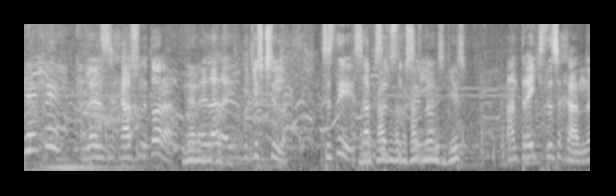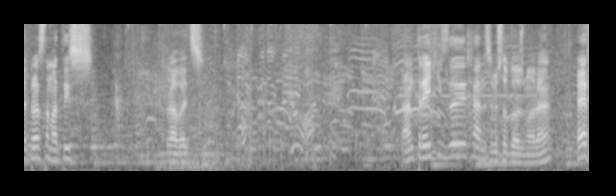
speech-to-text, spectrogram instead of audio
Ναι, ναι. Λες, σε χάσουνε τώρα. Ναι, ναι, Έλα, θα έλα, χάσουν. δικής σου ξύλο. Ξέρεις τι, Θα με σάπισε χάσουν, τους θα στο με χάσουν, μην ξύλο. ανησυχείς. Αν τρέχεις δεν σε χάνουνε, πρέπει να σταματήσεις. Μπράβο έτσι. Αν τρέχεις δεν χάνεσαι μες στον κόσμο, ρε. F.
